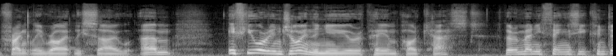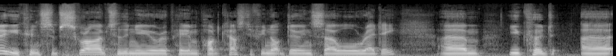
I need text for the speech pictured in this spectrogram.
frankly, rightly so. Um, if you are enjoying the New European podcast, there are many things you can do. You can subscribe to the New European podcast if you're not doing so already. Um, you could uh,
